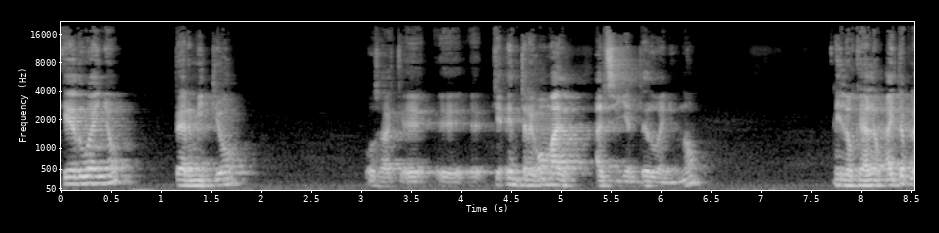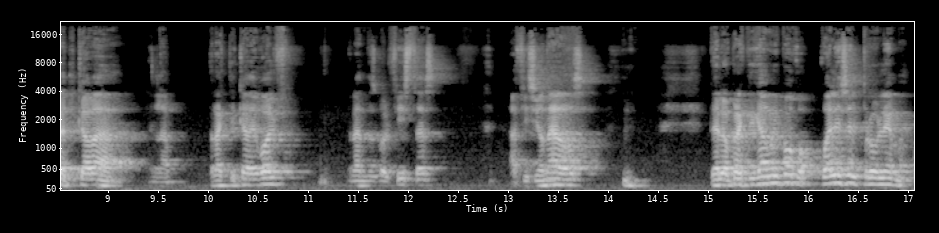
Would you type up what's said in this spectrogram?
qué dueño permitió, o sea, que, eh, eh, que entregó mal al siguiente dueño, ¿no? Y lo que ahí te platicaba en la práctica de golf, grandes golfistas, aficionados, te lo practicaba muy poco. ¿Cuál es el problema?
